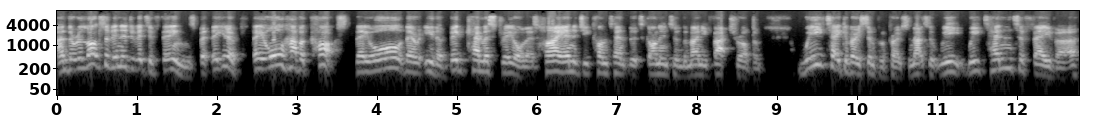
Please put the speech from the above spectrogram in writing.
and there are lots of innovative things but they you know they all have a cost they all they're either big chemistry or there's high energy content that's gone into the manufacture of them we take a very simple approach and that's that we we tend to favor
